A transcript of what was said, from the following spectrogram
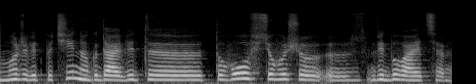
Може, відпочинок да, від е, того всього, що е, відбувається.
